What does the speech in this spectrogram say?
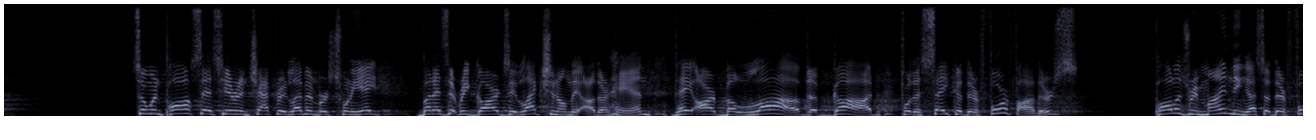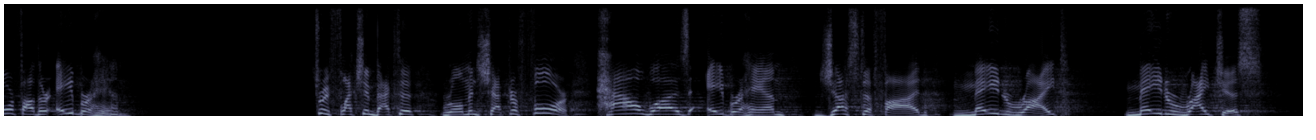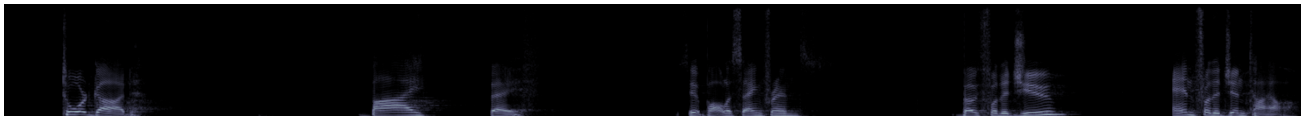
So when Paul says here in chapter 11, verse 28, but as it regards election, on the other hand, they are beloved of God for the sake of their forefathers, Paul is reminding us of their forefather Abraham. It's a reflection back to Romans chapter 4. How was Abraham justified, made right, made righteous toward God? By faith. You see what Paul is saying, friends? Both for the Jew and for the Gentile,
